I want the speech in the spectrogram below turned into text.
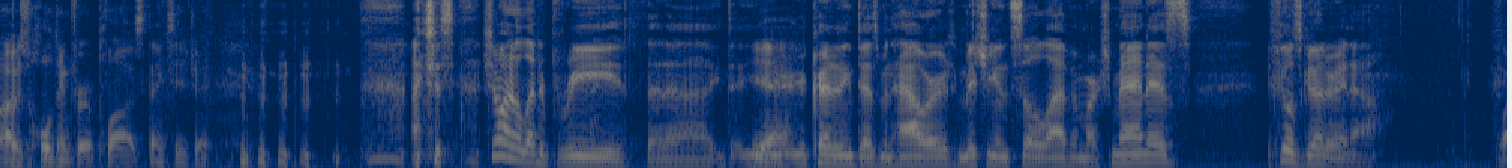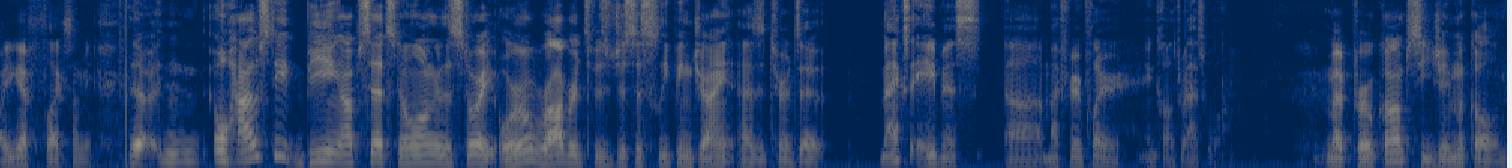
I was holding for applause. Thanks, AJ. I just just want to let it breathe that uh, Yeah. you're, you're crediting Desmond Howard. Michigan's still alive in March Madness. It feels good right now. Why you got flex on me? The- Ohio State being upset's no longer the story. Oral Roberts was just a sleeping giant, as it turns out. Max Abmas, uh, my favorite player in college basketball. My pro comp, CJ McCollum.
